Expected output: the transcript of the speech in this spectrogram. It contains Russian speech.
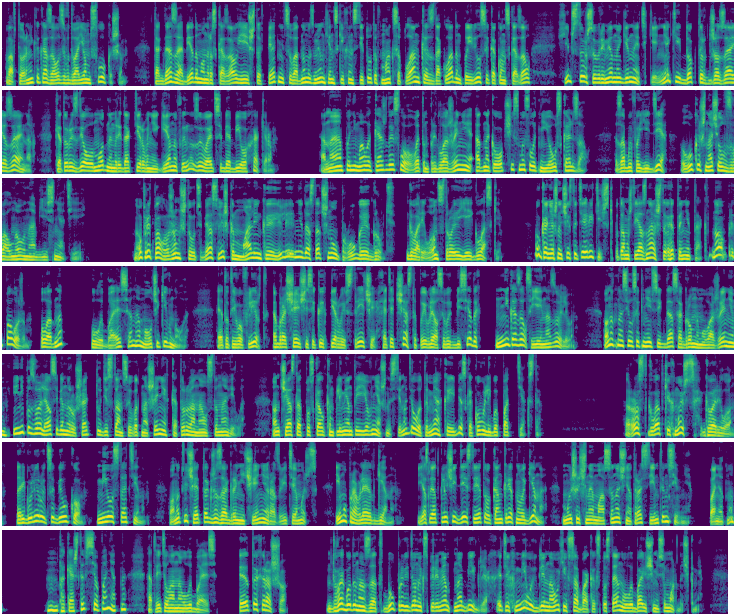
Во вторник оказалась вдвоем с Лукашем. Тогда за обедом он рассказал ей, что в пятницу в одном из мюнхенских институтов Макса Планка с докладом появился, как он сказал, хипстер современной генетики, некий доктор Джозайя Зайнер, который сделал модным редактирование генов и называет себя биохакером. Она понимала каждое слово в этом предложении, однако общий смысл от нее ускользал. Забыв о еде, Лукаш начал взволнованно объяснять ей. «Ну, предположим, что у тебя слишком маленькая или недостаточно упругая грудь», — говорил он, строя ей глазки. «Ну, конечно, чисто теоретически, потому что я знаю, что это не так. Но, предположим, ладно?» Улыбаясь, она молча кивнула. Этот его флирт, обращающийся к их первой встрече, хотя часто появлялся в их беседах, не казался ей назойливым. Он относился к ней всегда с огромным уважением и не позволял себе нарушать ту дистанцию в отношениях, которую она установила. Он часто отпускал комплименты ее внешности, но делал это мягко и без какого-либо подтекста. «Рост гладких мышц, — говорил он, — регулируется белком, миостатином. Он отвечает также за ограничение развития мышц. Им управляют гены. Если отключить действие этого конкретного гена, мышечная масса начнет расти интенсивнее. Понятно? «Пока что все понятно», — ответила она, улыбаясь. «Это хорошо. Два года назад был проведен эксперимент на биглях, этих милых длинноухих собаках с постоянно улыбающимися мордочками.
